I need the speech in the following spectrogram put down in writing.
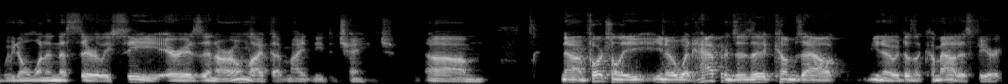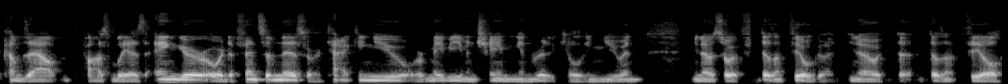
we don't want to necessarily see areas in our own life that might need to change. Um, now, unfortunately, you know, what happens is it comes out, you know, it doesn't come out as fear. It comes out possibly as anger or defensiveness or attacking you or maybe even shaming and ridiculing you. And, you know, so it doesn't feel good, you know, it doesn't feel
